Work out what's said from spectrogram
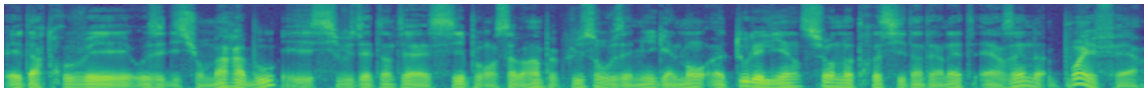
est à retrouver aux éditions Marabout. Et si vous êtes intéressé pour en savoir un peu plus, on vous a mis également euh, tous les liens sur notre site internet erzen.fr.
